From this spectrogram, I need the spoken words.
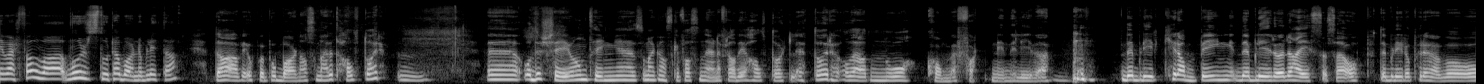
i hvert fall. Hva, hvor stort har barnet blitt da? Da er vi oppe på barna som er et halvt år. Mm. Uh, og det skjer jo en ting eh, som er ganske fascinerende fra de er halvt år til ett år, og det er at nå kommer farten inn i livet. Det blir krabbing, det blir å reise seg opp, det blir å prøve å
